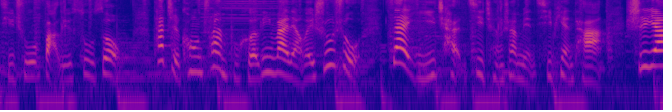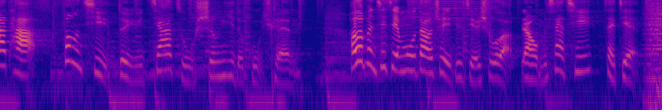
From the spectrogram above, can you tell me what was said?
提出法律诉讼。他指控 Trump 和另外两位叔叔在遗产继承上面欺骗他，施压他放弃对于家族生意的股权。好了，本期节目到这里就结束了，让我们下期再见。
